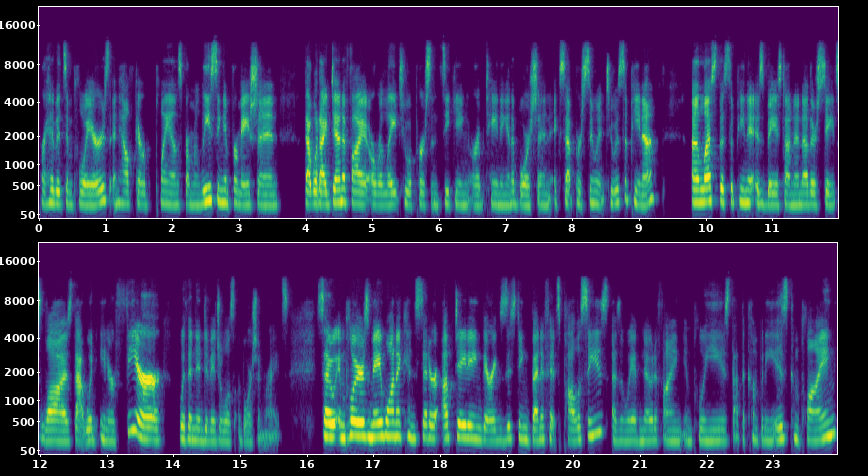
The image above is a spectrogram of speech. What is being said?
prohibits employers and healthcare plans from releasing information that would identify or relate to a person seeking or obtaining an abortion, except pursuant to a subpoena, unless the subpoena is based on another state's laws that would interfere with an individual's abortion rights. So, employers may want to consider updating their existing benefits policies as a way of notifying employees that the company is complying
